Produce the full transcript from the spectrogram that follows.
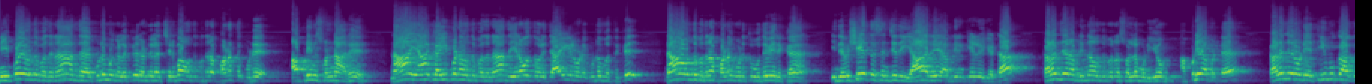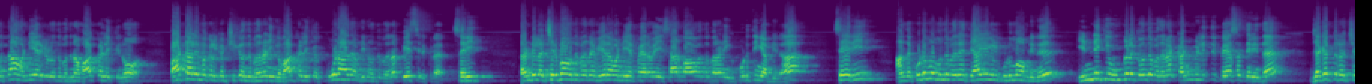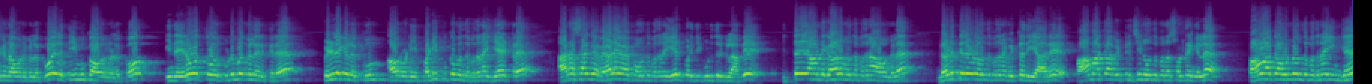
நீ போய் வந்து பாத்தீங்கன்னா அந்த குடும்பங்களுக்கு ரெண்டு லட்சம் ரூபாய் வந்து பாத்தீங்கன்னா பணத்தை கொடு அப்படின்னு சொன்னாரு. நான் என் கைப்பட வந்து பாத்தீங்கன்னா அந்த இருபத்தோரு தியாகிகளோட குடும்பத்துக்கு நான் வந்து பாத்தீங்கன்னா பணம் கொடுத்து உதவி இருக்கேன் இந்த விஷயத்த செஞ்சது யாரு அப்படின்னு கேள்வி கேட்டா கலைஞர் அப்படின்னு தான் வந்து பார்த்தீங்கன்னா சொல்ல முடியும். அப்படியாப்பட்ட கலைஞருடைய திமுகவுக்கு தான் வன்னியர்கள் வந்து பாத்தீங்கன்னா வாக்களிக்கணும். பாட்டாளி மக்கள் கட்சிக்கு வந்து பாத்தீங்கன்னா நீங்க வாக்களிக்க கூடாது அப்படின்னு வந்து பாத்தீங்கன்னா பேசியிருக்கிறார். சரி ரெண்டு லட்சம் ரூபாய் வந்து பாத்தீங்கன்னா வீரவன்னியர் பேரவை சார்பாக வந்து பாத்தீங்கன்னா நீங்க கொடுத்தீங்க அப்படின்னா சரி அந்த குடும்பம் வந்து பாத்தீங்கன்னா தியாகிகள் குடும்பம் அப்படின்னு இன்னைக்கு உங்களுக்கு வந்து பாத்தீங்கன்னா கண் விழித்து பேச தெரிந்த ஜெகத் ரட்சகன் அவர்களுக்கோ இல்ல திமுக அவர்களுக்கோ இந்த இருபத்தோரு குடும்பங்கள் இருக்கிற பிள்ளைகளுக்கும் அவருடைய படிப்புக்கும் வந்து பாத்தீங்கன்னா ஏற்ற அரசாங்க வேலை வாய்ப்பை வந்து பாத்தீங்கன்னா ஏற்படுத்தி கொடுத்துருக்கலாமே இத்தனை ஆண்டு காலம் வந்து பாத்தீங்கன்னா அவங்கள நடுத்தரவுல வந்து பாத்தீங்கன்னா விட்டது யாரு பாமக விட்டுருச்சுன்னு வந்து பாத்தீங்கன்னா சொல்றீங்கல்ல பாமக ஒண்ணு வந்து பாத்தீங்கன்னா இங்க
